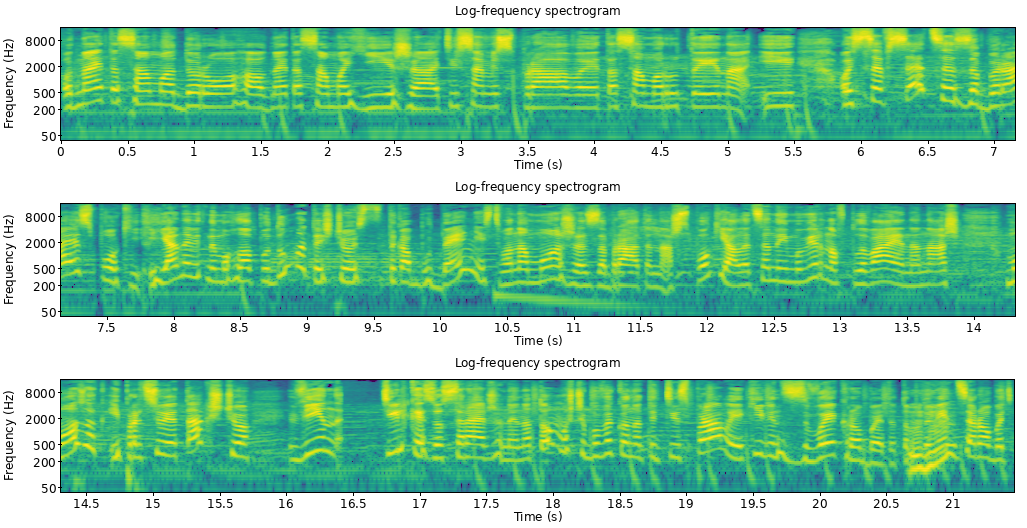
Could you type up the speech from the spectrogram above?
одна й та сама дорога, одна й та сама їжа, ті самі справи, та сама рутина. І ось це все це забирає спокій. І я навіть не могла подумати, що ось така буденність вона може забрати наш спокій, але це неймовірно впливає на наш мозок і працює так, що він. Тільки зосереджений на тому, щоб виконати ті справи, які він звик робити. Тобто він це робить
